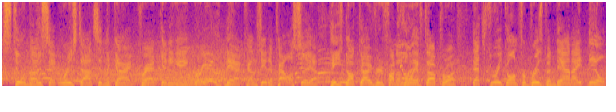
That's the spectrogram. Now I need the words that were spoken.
Still no set restarts in the game. Crowd getting angry. Now it comes into Palasia. He's knocked over in front of the left upright. That's three gone for Brisbane. Down 8 0.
